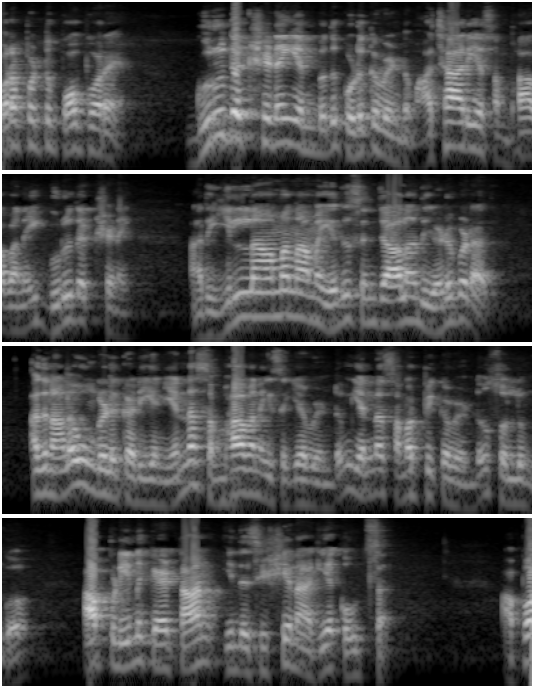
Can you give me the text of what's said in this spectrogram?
புறப்பட்டு போக போறேன். குரு தட்சிணை என்பது கொடுக்க வேண்டும். ஆச்சாரிய சம்பாவனை குரு தட்சிணை அது இல்லாம நாம எது செஞ்சாலும் அது எடுபடாது. அதனால உங்களுக்கு அடியன் என்ன சம்பாவனை செய்ய வேண்டும் என்ன சமர்ப்பிக்க வேண்டும் சொல்லுங்கோ அப்படின்னு கேட்டான் இந்த சிஷ்யனாகிய கௌத்சன். அப்போ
